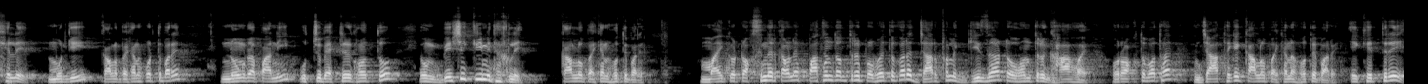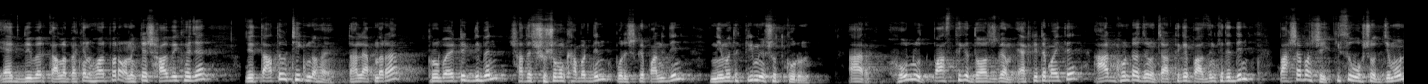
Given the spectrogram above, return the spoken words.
খেলে মুরগি কালো পায়খানা করতে পারে, নোংরা পানি, উচ্চ ব্যাকটেরিয়া ঘনত্ব এবং বেশি কৃমি থাকলে কালো পায়খানা হতে পারে। মাইক্রোটক্সিনের কারণে পাচনতন্ত্রে প্রভাবিত করে, যার ফলে গিজার্ট ও অন্ত্রের ঘা হয় ও রক্তপাত হয়, যা থেকে কালো পায়খানা হতে পারে। এক্ষেত্রে এক দুইবার কালো পায়খানা হওয়ার পর অনেকটা স্বাভাবিক হয়ে যায়। যদি তাতেও ঠিক না হয়, তাহলে আপনারা প্রোবায়োটিক দিবেন, সাথে সুষম খাবার দিন, পরিষ্কার পানি দিন, নিয়মিত কৃমি ওষুধ করুন। আর হলুদ পাঁচ থেকে দশ গ্রাম এক লিটার পানিতে আট ঘণ্টার জন্য চার থেকে পাঁচ দিন খেতে দিন। পাশাপাশি কিছু ওষুধ যেমন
